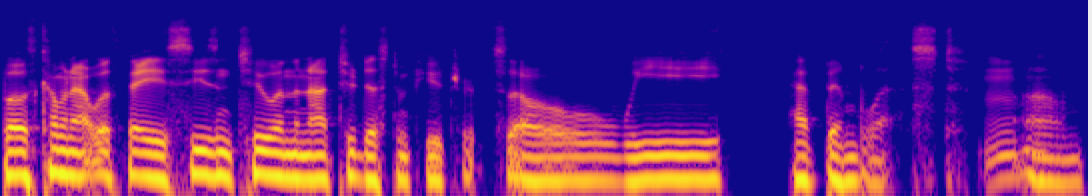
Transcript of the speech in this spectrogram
both coming out with a season two in the not too distant future. So we have been blessed. Mhm. Um,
